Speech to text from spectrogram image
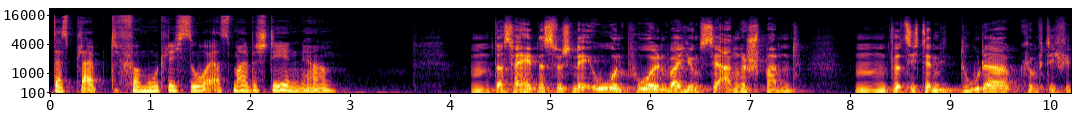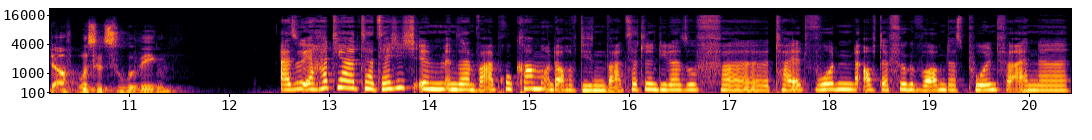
Das bleibt vermutlich so erstmal bestehen, ja. Das Verhältnis zwischen der EU und Polen war jüngst sehr angespannt. Hm, wird sich denn Duda künftig wieder auf Brüssel zubewegen? Also er hat ja tatsächlich im, in seinem Wahlprogramm und auch auf diesen Wahlzetteln, die da so verteilt wurden, auch dafür geworben, dass Polen für eine,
